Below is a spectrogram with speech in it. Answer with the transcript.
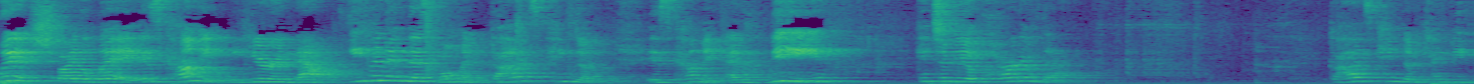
which, by the way, is coming here and now. Even in this moment, God's kingdom is coming, and we get to be a part of that. God's kingdom can be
